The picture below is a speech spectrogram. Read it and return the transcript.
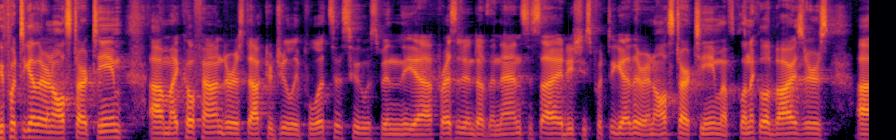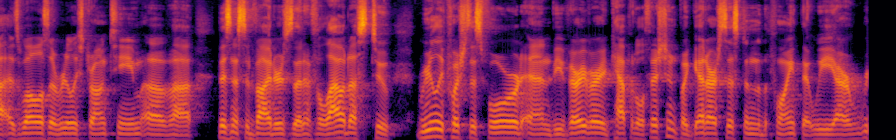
We put together an all-star team. Uh, my co-founder is Dr. Julie Pilitsis, who has been the uh, president of the NAN Society. She's put together an all-star team of clinical advisors, uh, as well as a really strong team of uh, business advisors that have allowed us to really push this forward and be very, very capital efficient, but get our system to the point that we are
